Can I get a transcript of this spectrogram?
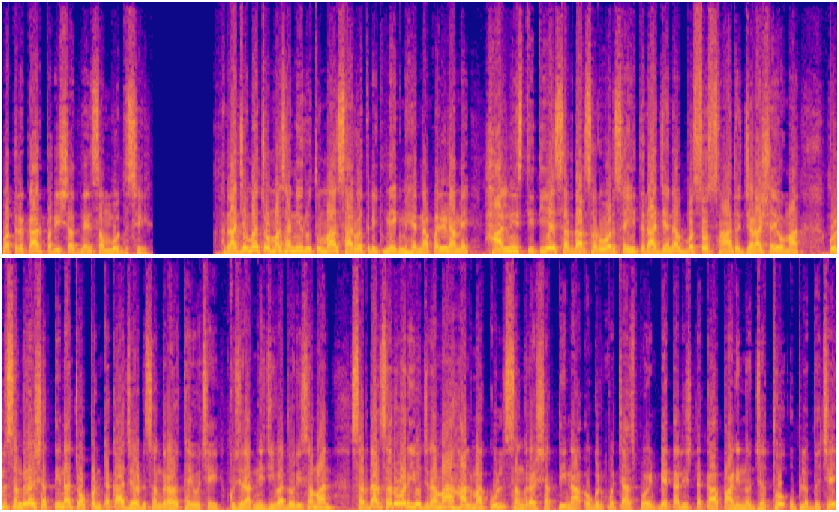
પત્રકાર પરિષદને સંબોધશે. રાજ્યમાં ચોમાસાની ઋતુમાં સાર્વત્રિક મેઘમહેરના પરિણામે હાલની સ્થિતિએ સરદાર સરોવર સહિત રાજ્યના બસો સાત જળાશયોમાં કુલ સંગ્રહ શક્તિના ચોપન ટકા જળ સંગ્રહ થયો છે. ગુજરાતની જીવાદોરી સમાન સરદાર સરોવર યોજનામાં હાલમાં કુલ સંગ્રહ શક્તિના ઓગણપચાસ પોઈન્ટ બેતાલીસ ટકા પાણીનો જથ્થો ઉપલબ્ધ છે.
